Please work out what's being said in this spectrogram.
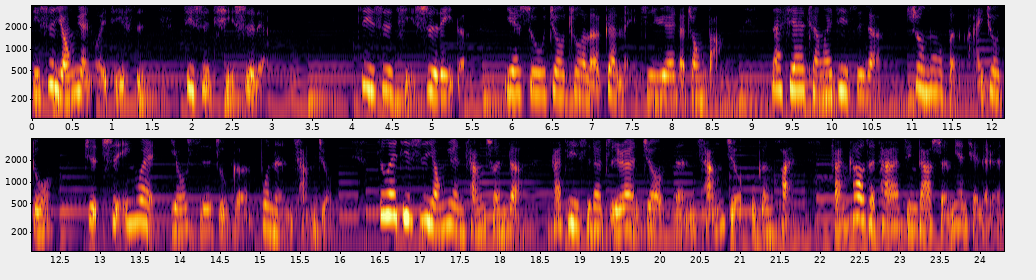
你是永远为祭司，既是起势了，既是起势力的，耶稣就做了更美之约的中保。”那些成为祭司的数目本来就多，只是因为有死阻隔，不能长久。这位祭司永远长存的，他祭司的职任就能长久不更换。凡靠着他进到神面前的人，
